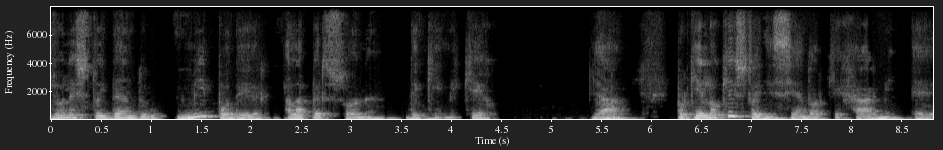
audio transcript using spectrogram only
eu le estou dando mi poder a la persona de quem me quejo. ¿Ya? Porque lo que estou dizendo ao quejar-me é:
